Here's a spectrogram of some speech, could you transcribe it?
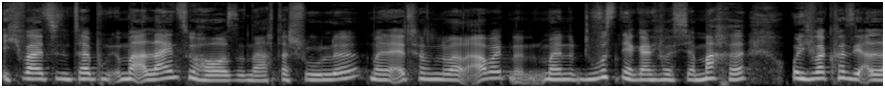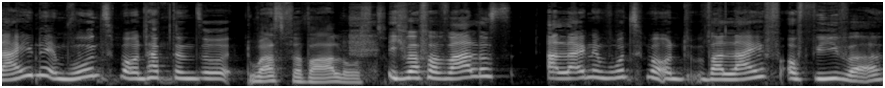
ich war zu dem Zeitpunkt immer allein zu Hause nach der Schule. Meine Eltern waren arbeiten, und meine, die wussten ja gar nicht, was ich da mache. Und ich war quasi alleine im Wohnzimmer und habe dann so, Du warst verwahrlost. ich war verwahrlost alleine im Wohnzimmer und war live auf Viva.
